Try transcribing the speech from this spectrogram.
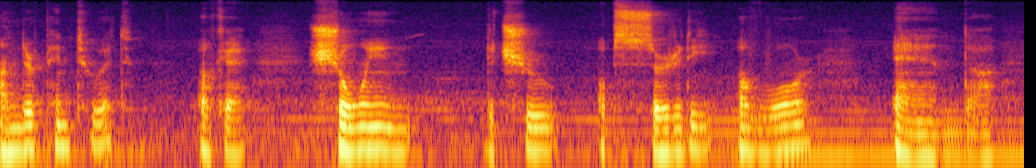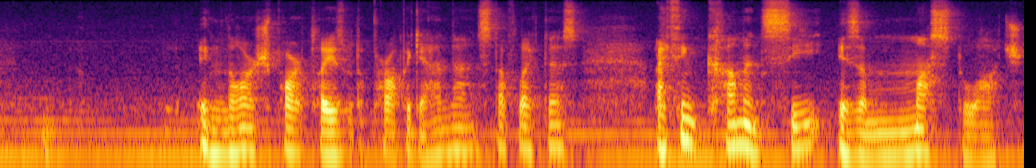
underpin to it. Okay showing the true absurdity of war and uh, in large part plays with the propaganda and stuff like this. I think come and see is a must watch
